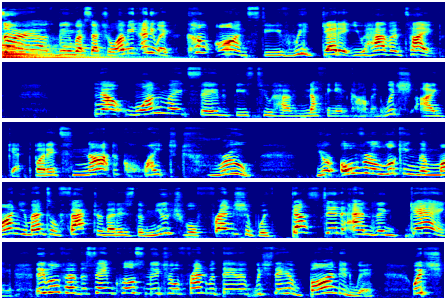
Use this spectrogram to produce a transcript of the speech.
Sorry, I was being bisexual. I mean, anyway, come on, Steve. We get it. You have a type. Now, one might say that these two have nothing in common, which I get, but it's not quite true. You're overlooking the monumental factor that is the mutual friendship with Dustin and the gang. They both have the same close mutual friend with they, which they have bonded with, which,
